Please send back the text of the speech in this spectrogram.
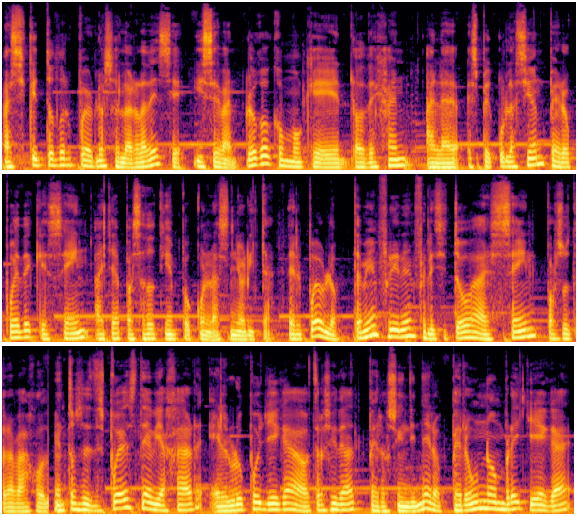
Así que todo el pueblo se lo agradece y se van. Luego como que lo dejan a la especulación, pero puede que Zane haya pasado tiempo con la señorita del pueblo. También Frieden felicitó a Zane por su trabajo. Entonces después de viajar, el grupo llega a otra ciudad pero sin dinero. Pero un hombre llega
